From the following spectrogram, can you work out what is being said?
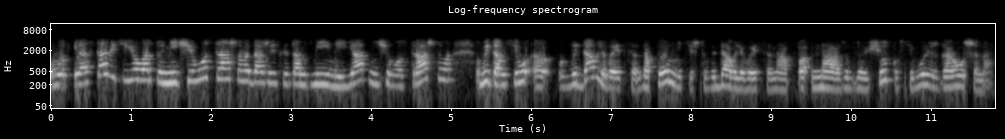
Вот, и оставить ее во рту, ничего страшного, даже если там змеиный яд, ничего страшного, вы там всего, э, выдавливается, запомните, что выдавливается на, на зубную щетку всего лишь горошина.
